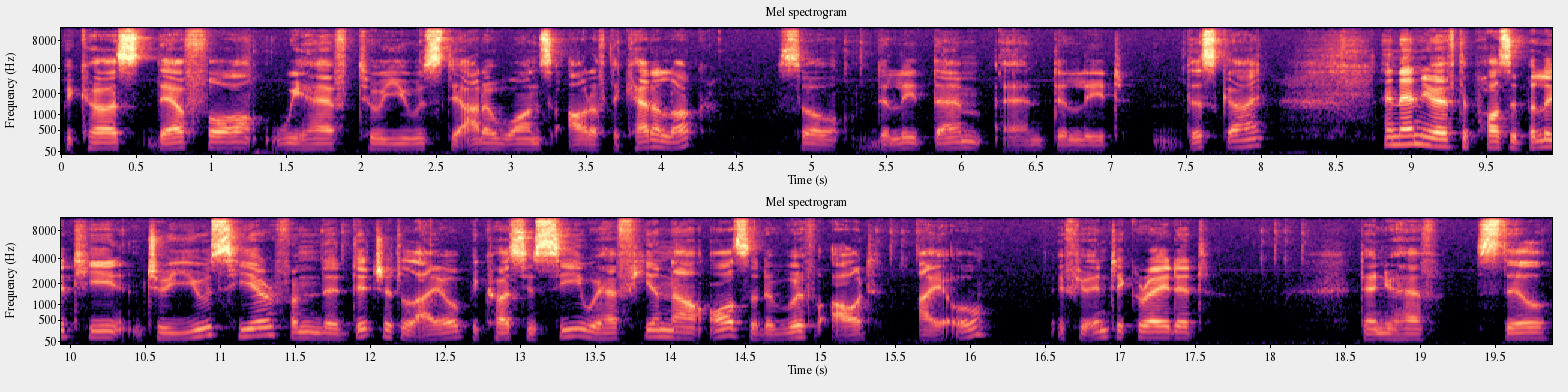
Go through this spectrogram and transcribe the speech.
because therefore we have to use the other ones out of the catalog. So delete them and delete this guy. And then you have the possibility to use here from the digital I.O. because you see we have here now also the without I.O. If you integrate it, then you have still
